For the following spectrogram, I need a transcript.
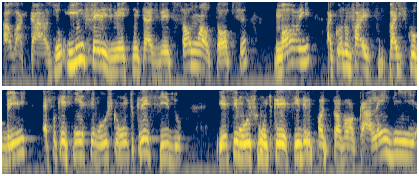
ao acaso e infelizmente muitas vezes só numa autópsia, morre, aí quando vai, vai descobrir é porque tinha esse músculo muito crescido e esse músculo muito crescido ele pode provocar, além de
